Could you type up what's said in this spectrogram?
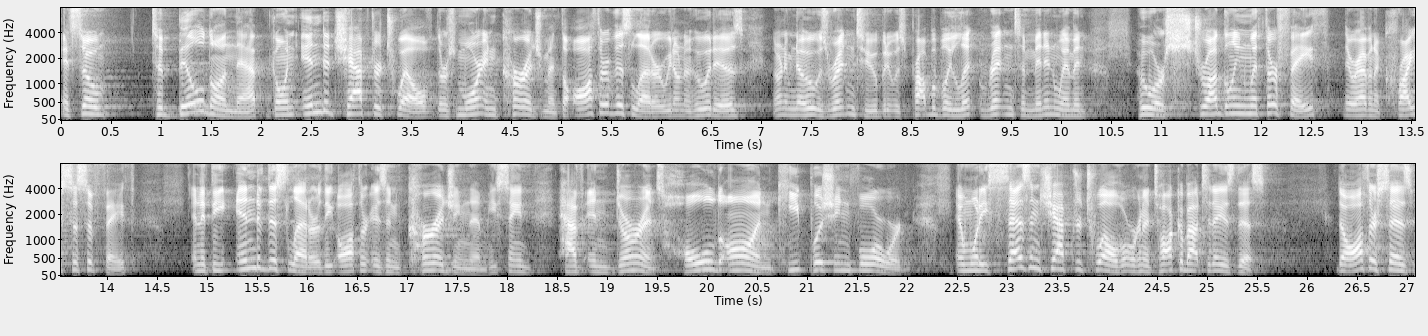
And so, to build on that, going into chapter 12, there's more encouragement. The author of this letter, we don't know who it is, we don't even know who it was written to, but it was probably lit, written to men and women who were struggling with their faith. They were having a crisis of faith. And at the end of this letter, the author is encouraging them. He's saying, Have endurance, hold on, keep pushing forward. And what he says in chapter 12, what we're going to talk about today is this. The author says,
